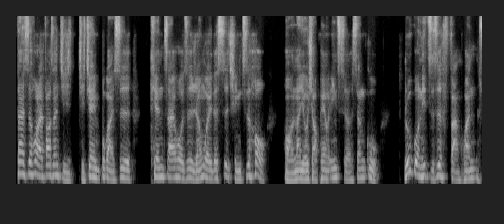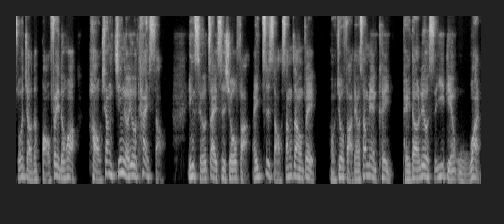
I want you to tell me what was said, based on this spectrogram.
但是后来发生几几件，不管是天灾或者是人为的事情之后，哦，那有小朋友因此而身故。如果你只是返还所缴的保费的话，好像金额又太少，因此又再次修法，哎，至少丧葬费哦，就法条上面可以赔到六十一点五万。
